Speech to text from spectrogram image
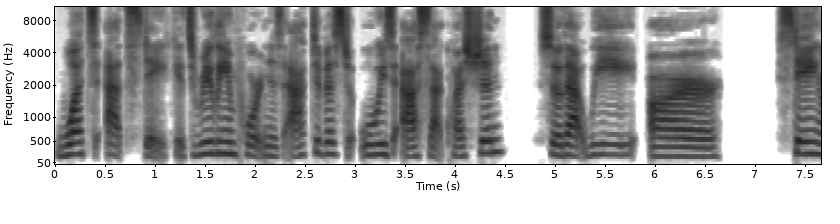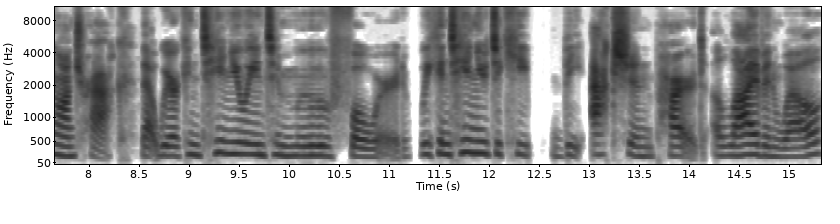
what's at stake? It's really important as activists to always ask that question so that we are staying on track, that we're continuing to move forward. We continue to keep the action part alive and well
